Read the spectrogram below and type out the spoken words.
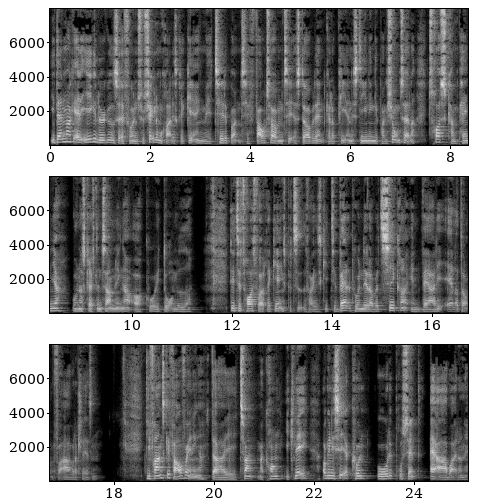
I Danmark er det ikke lykkedes at få en socialdemokratisk regering med tætte bånd til fagtoppen til at stoppe den galopperende stigning i pensionsalder, trods kampagner, underskriftsindsamlinger og korridormøder. Det er til trods for, at regeringspartiet faktisk gik til valg på netop at sikre en værdig alderdom for arbejderklassen. De franske fagforeninger, der øh, tvang Macron i knæ, organiserer kun 8% af arbejderne.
